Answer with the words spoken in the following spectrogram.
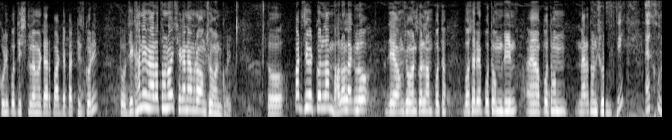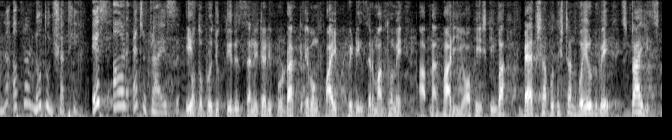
কুড়ি পঁচিশ কিলোমিটার পার ডে প্র্যাকটিস করি। তো যেখানেই ম্যারাথন হয় সেখানে আমরা অংশগ্রহণ করি। তো পার্টিসিপেট করলাম ভালো লাগল যে অংশগ্রহণ করলাম। প্রথম বছরের প্রথম দিন প্রথম ম্যারাথন শুরু। বলতে এখন আপনার নতুন সাথী এস আর এন্টারপ্রাইজ উন্নত প্রযুক্তির স্যানিটারি প্রোডাক্ট এবং পাইপ ফিটিংসের মাধ্যমে আপনার বাড়ি অফিস কিংবা ব্যবসা প্রতিষ্ঠান হয়ে উঠবে স্টাইলিস্ট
